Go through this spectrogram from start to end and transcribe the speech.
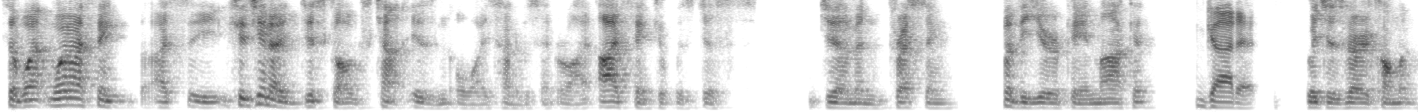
So when, when I think I see, because you know, Discogs can't isn't always hundred percent right. I think it was just German pressing for the European market, got it. which is very common.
